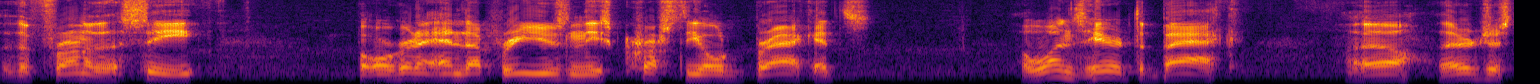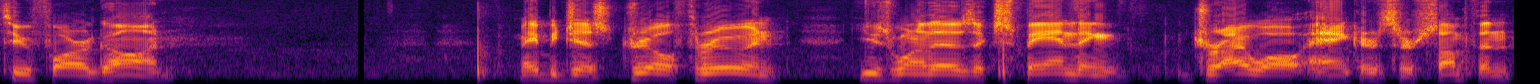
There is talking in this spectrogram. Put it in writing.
the front of the seat, but we're going to end up reusing these crusty old brackets. The ones here at the back, well, they're just too far gone. Maybe just drill through and use one of those expanding drywall anchors or something.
